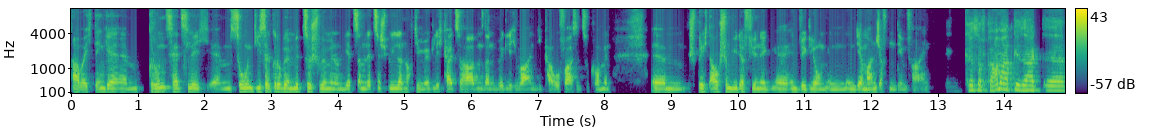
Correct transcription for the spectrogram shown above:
aber ich denke, ähm, grundsätzlich ähm, so in dieser Gruppe mitzuschwimmen und jetzt am letzten Spiel dann noch die Möglichkeit zu haben, dann wirklich war in die K.O.-Phase zu kommen, ähm, spricht auch schon wieder für eine äh, Entwicklung in, in der Mannschaft, in dem Verein. Christoph Kramer hat gesagt, äh,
